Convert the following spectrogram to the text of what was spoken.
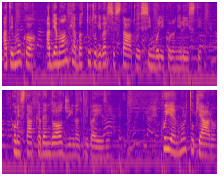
A Temuco abbiamo anche abbattuto diverse statue e simboli colonialisti, come sta accadendo oggi in altri paesi. Qui è molto chiaro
